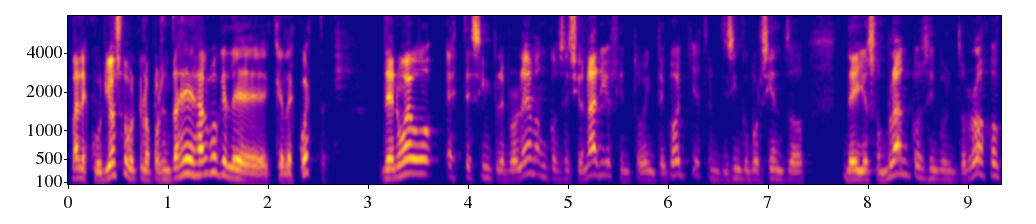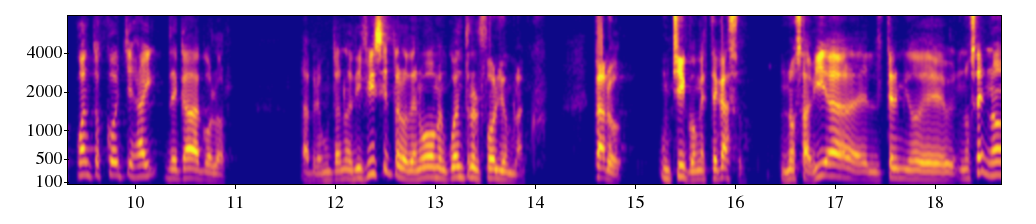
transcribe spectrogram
Vale, es curioso porque los porcentajes es algo que, les cuesta. De nuevo, este simple problema, un concesionario, 120 coches, 35% de ellos son blancos, 5% rojos. ¿Cuántos coches hay de cada color? La pregunta no es difícil, pero de nuevo me encuentro el folio en blanco. Claro, un chico en este caso no sabía el término de, no sé, no,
